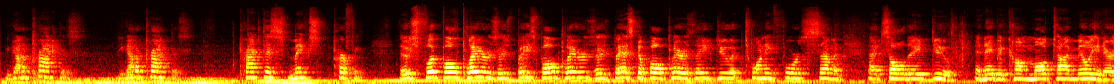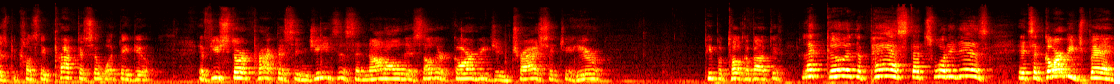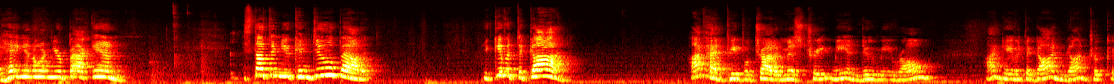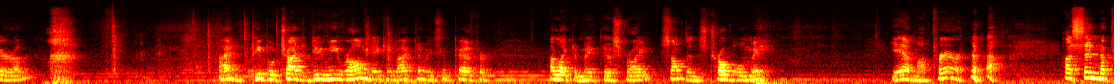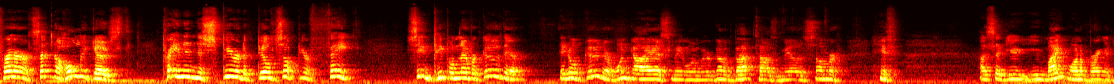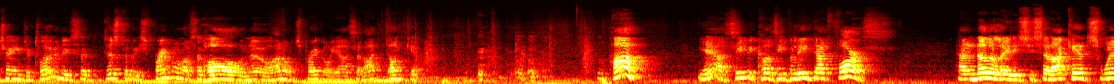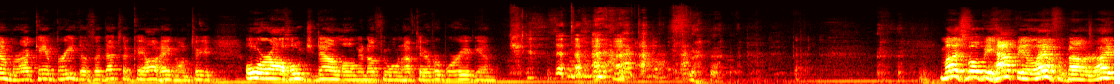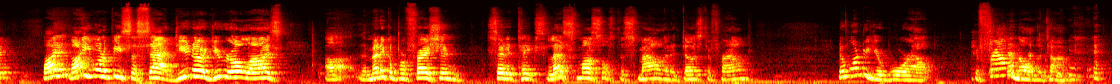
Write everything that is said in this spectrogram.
You got to practice. You got to practice. Practice makes perfect. Those football players, those baseball players, those basketball players, they do it 24 7. That's all they do. And they become multimillionaires because they practice at what they do. If you start practicing Jesus and not all this other garbage and trash that you hear, people talk about this. Let go of the past. That's what it is. It's a garbage bag hanging on your back end. There's nothing you can do about it. You give it to God. I've had people try to mistreat me and do me wrong. I gave it to God and God took care of it. I had people tried to do me wrong and they came back to me and said, Pastor, I'd like to make this right. Something's troubling me. Yeah, my prayer. I send a prayer, send the Holy Ghost. Praying in the Spirit, it builds up your faith. Seeing people never go there. They don't go there. One guy asked me when we were going to baptize him the other summer if I said, you, you might want to bring a change of clothes. He said, just to be sprinkled? I said, oh, no, I don't sprinkle you. I said, I dunk you. huh? Yeah, see, because he believed that farce. Had another lady, she said, I can't swim or I can't breathe. I said, that's okay, I'll hang on to you. Or I'll hold you down long enough you won't have to ever worry again. Might as well be happy and laugh about it, right? Why, why you want to be so sad? Do you know, do you realize uh, the medical profession said it takes less muscles to smile than it does to frown? No wonder you're wore out. You're frowning all the time.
